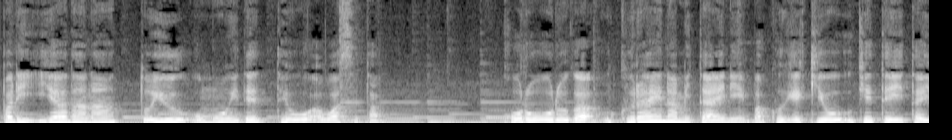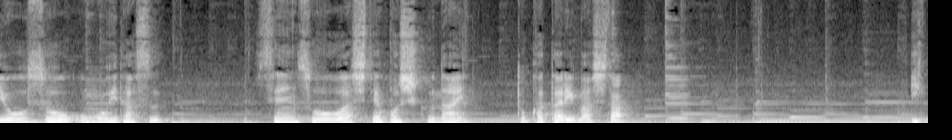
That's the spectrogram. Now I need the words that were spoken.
ぱり嫌だなという思いで手を合わせた。コロールがウクライナみたいに爆撃を受けていた様子を思い出す。戦争はしてほしくないと語りました。一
